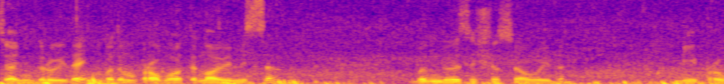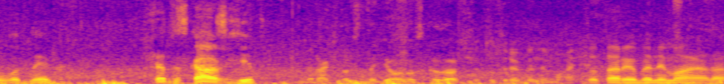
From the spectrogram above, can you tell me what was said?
Сьогодні другий день, будемо пробувати нові місця. Будемо дивитися, що з цього вийде. Мій проводник. Що ти скажеш, гід? Директор стадіону сказав, що тут риби немає. Тут риби немає, да?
